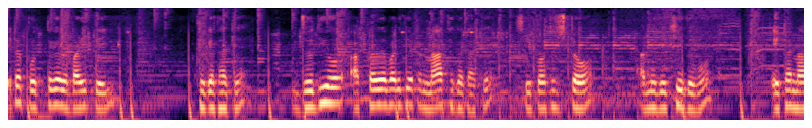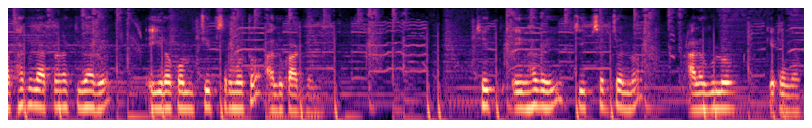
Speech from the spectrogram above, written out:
এটা প্রত্যেকের বাড়িতেই থেকে থাকে। যদিও আপনাদের বাড়িতে এটা না থেকে থাকে, সেই প্রসেসটাও আমি দেখিয়ে দেবো। এটা না থাকলে আপনারা কীভাবে এই রকম চিপসের মতো আলু কাটবেন? ঠিক এইভাবেই চিপসের জন্য আলুগুলো কেটে নেব।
